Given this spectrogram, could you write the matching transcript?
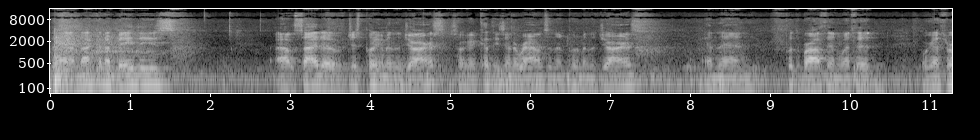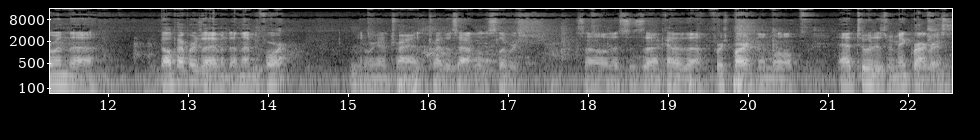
that I'm not going to bathe these outside of just putting them in the jars. So I'm gonna cut these into rounds and then put them in the jars and then put the broth in with it. We're gonna throw in the bell peppers. I haven't done that before. And we're gonna try, try those out in little slivers. So this is uh, kind of the first part and then we'll add to it as we make progress.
